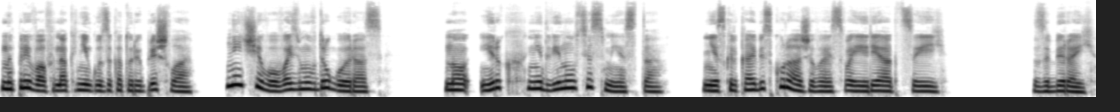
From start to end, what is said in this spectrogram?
наплевав на книгу, за которой пришла. Ничего, возьму в другой раз. Но Ирк не двинулся с места, несколько обескураживая своей реакцией. «Забирай».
